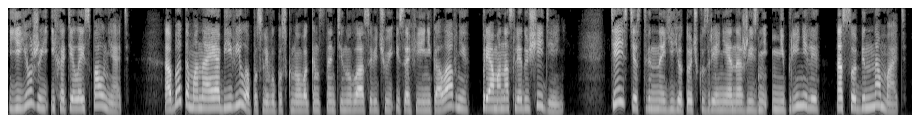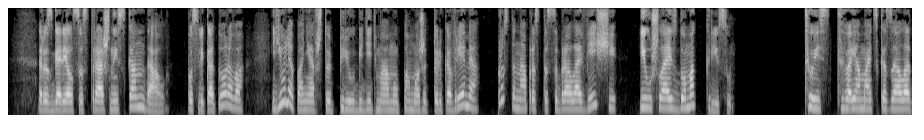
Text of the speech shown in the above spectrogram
ее же и хотела исполнять. Об этом она и объявила после выпускного Константину Власовичу и Софии Николаевне прямо на следующий день. Те, естественно, ее точку зрения на жизнь не приняли, особенно мать. Разгорелся страшный скандал, после которого Юля, поняв, что переубедить маму поможет только время, просто-напросто собрала вещи и ушла из дома к Крису. «То есть твоя мать сказала,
